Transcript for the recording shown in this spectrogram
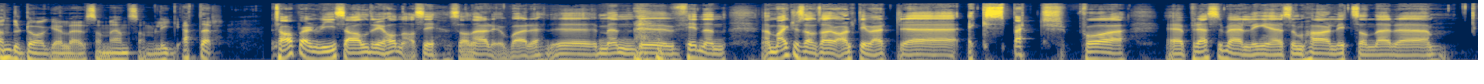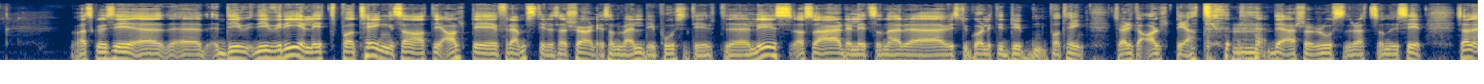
underdog, eller som en som ligger etter? Taperen viser aldri hånda si, sånn er det jo bare. Du, men du finner en Microsoft har jo alltid vært eh, ekspert på eh, pressemeldinger som har litt sånn der eh, hva skal vi si eh, de, de vrir litt på ting, sånn at de alltid fremstiller seg sjøl i sånn veldig positivt eh, lys. Og så er det litt sånn der eh, Hvis du går litt i dybden på ting, så er det ikke alltid at det er så rosenrødt som de sier. Så en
